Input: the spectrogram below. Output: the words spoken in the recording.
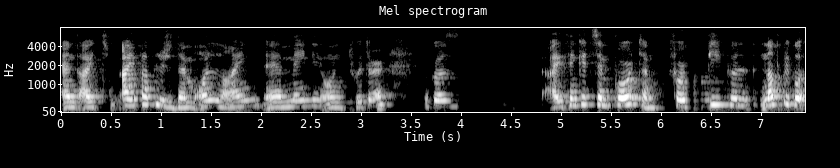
and I I publish them online, uh, mainly on Twitter, because I think it's important for people not because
